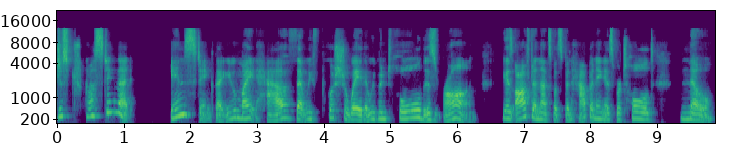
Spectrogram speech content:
Just trusting that instinct that you might have that we've pushed away that we've been told is wrong because often that's what's been happening is we're told no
